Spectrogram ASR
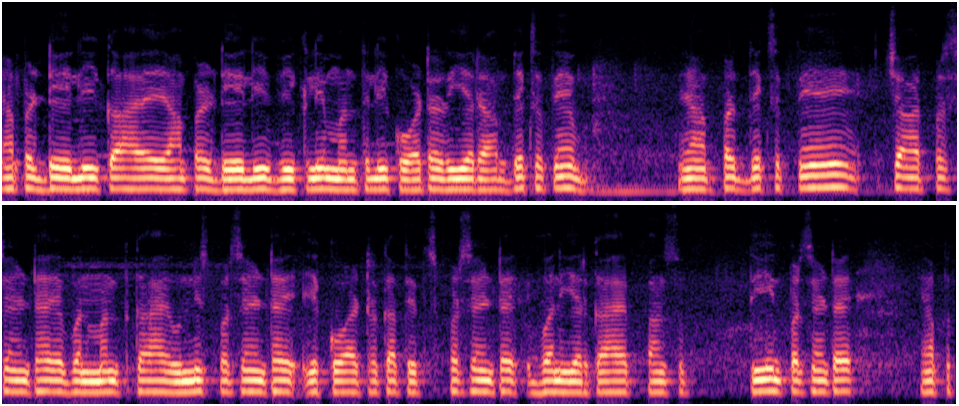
यहाँ पर डेली का है। यहाँ पर daily weekly monthly quarter year आप देख सकते हैं। यहाँ पर देख सकते हैं चार परसेंट है वन मंथ का है, उन्नीस परसेंट है, एक क्वार्टर का तैतीस परसेंट है वन ईयर का है, पाँच सौ तीन परसेंट है। यहाँ पर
